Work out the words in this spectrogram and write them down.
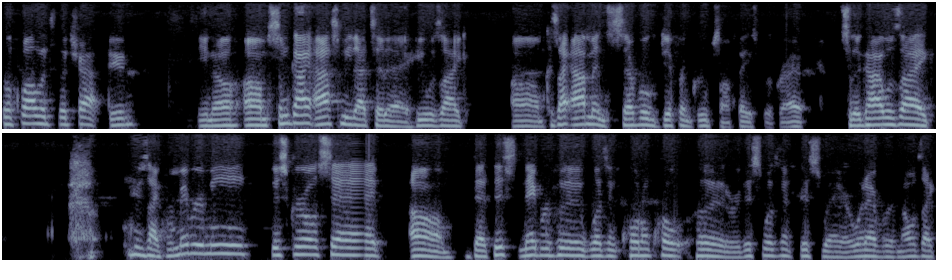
don't fall into the trap, dude. You know, um, some guy asked me that today. He was like, um, because I'm in several different groups on Facebook, right? So the guy was like, he was like, remember me? This girl said um that this neighborhood wasn't quote unquote hood or this wasn't this way or whatever. And I was like,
